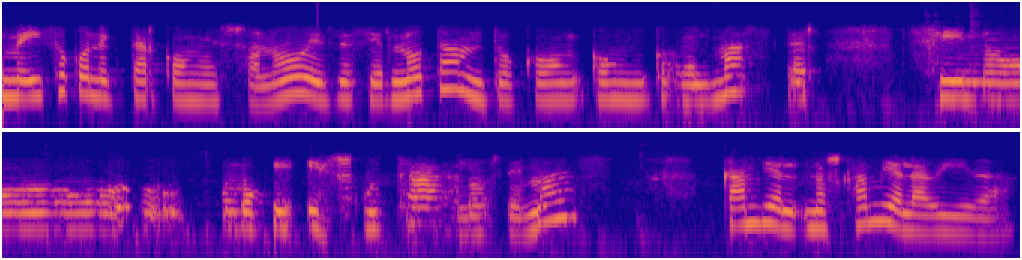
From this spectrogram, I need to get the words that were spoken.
me hizo conectar con eso, ¿no? Es decir, no tanto con, con, el máster, sino como que escuchar a los demás cambia, nos cambia la vida.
